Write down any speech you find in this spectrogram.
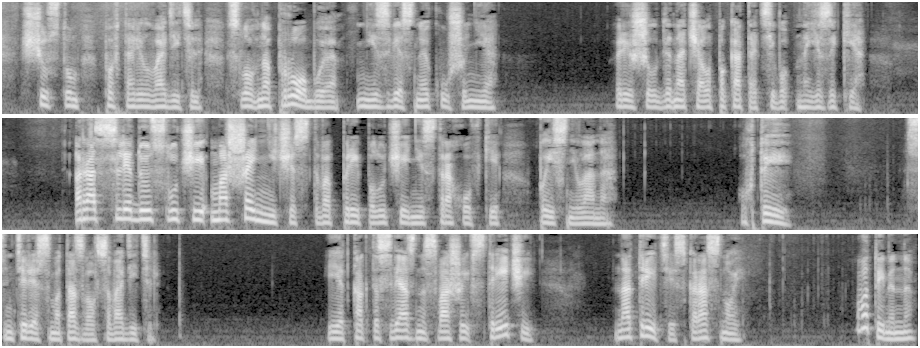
— с чувством повторил водитель, словно пробуя неизвестное кушанье — решил для начала покатать его на языке. «Расследую случай мошенничества при получении страховки», — пояснила она. «Ух ты!» — с интересом отозвался водитель. «И это как-то связано с вашей встречей на третьей скоростной?» «Вот именно».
